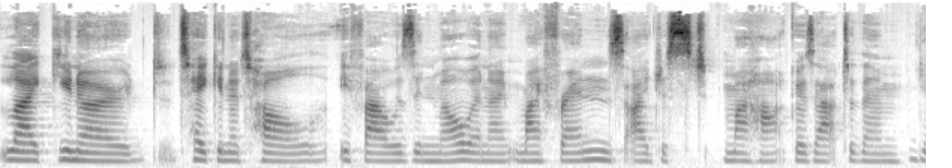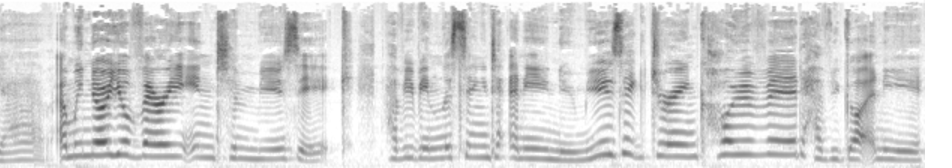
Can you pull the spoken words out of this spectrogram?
like you know taking a toll if I was in Melbourne. I, my friends, I just my heart goes out to them. Yeah, and we know you're very into music. Have you been listening to any new music during COVID? Have you got any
